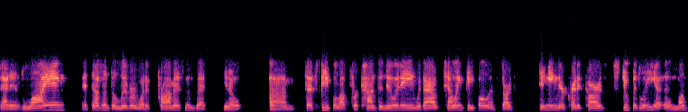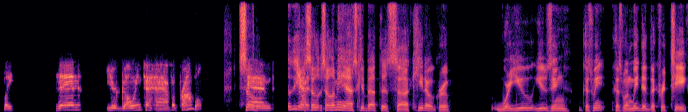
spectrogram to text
that is lying, it doesn't deliver what it promises, that, you know, um, sets people up for continuity without telling people and starts dinging their credit cards stupidly and monthly, then you're going to have a problem. So and yeah. So so let me ask you about this uh, keto group. Were you using because we because when we did the critique,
